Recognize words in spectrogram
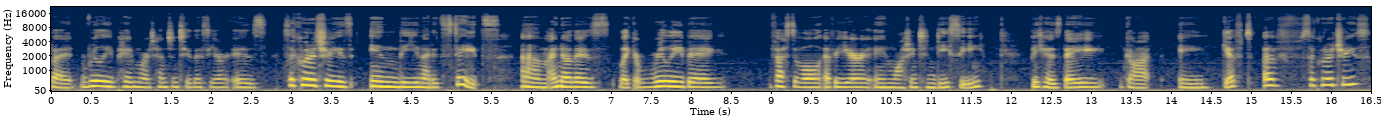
but really paid more attention to this year is sakura trees in the United States. Um, I know there's like a really big festival every year in Washington, D.C., because they got a gift of sakura trees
